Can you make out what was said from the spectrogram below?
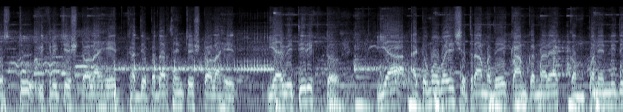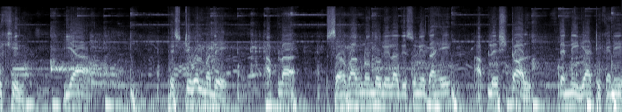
वस्तू विक्रीचे स्टॉल आहेत खाद्यपदार्थांचे स्टॉल आहेत. या व्यतिरिक्त या ॲटोमोबाईल क्षेत्रामध्ये काम करणाऱ्या कंपन्यांनी देखील या फेस्टिवलमध्ये आपला सहभाग नोंदवलेला दिसून येत आहे. आपले स्टॉल त्यांनी या ठिकाणी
